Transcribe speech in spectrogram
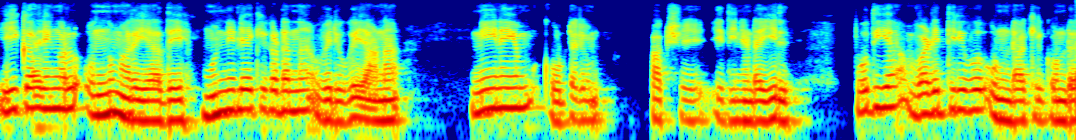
ഈ കാര്യങ്ങൾ ഒന്നും അറിയാതെ മുന്നിലേക്ക് കടന്ന് വരികയാണ് നീനയും കൂട്ടരും. പക്ഷേ ഇതിനിടയിൽ പുതിയ വഴിത്തിരിവ് ഉണ്ടാക്കിക്കൊണ്ട്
